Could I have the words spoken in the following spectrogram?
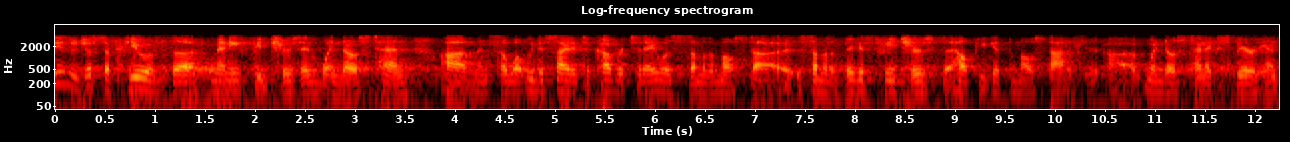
These are just a few of the many features in Windows 10, um, and so what we decided to cover today was some of the most, uh, some of the biggest features to help you get the most out of your uh, Windows 10 experience.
